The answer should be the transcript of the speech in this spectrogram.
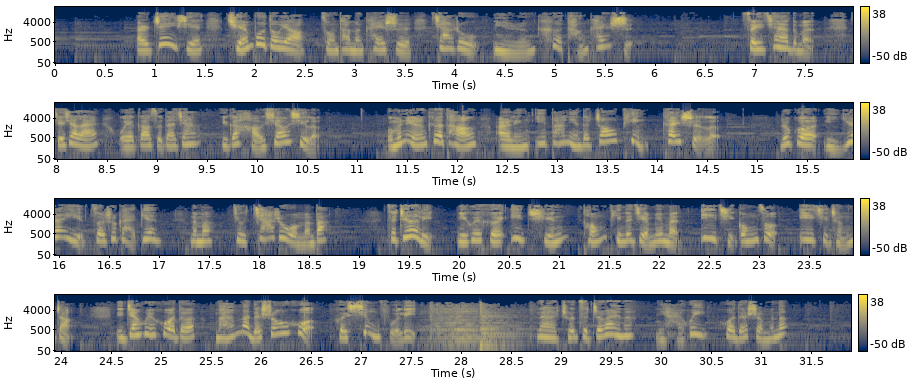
而这些全部都要从他们开始加入女人课堂开始。所以，亲爱的们，接下来我要告诉大家一个好消息了：我们女人课堂二零一八年的招聘开始了。如果你愿意做出改变，那么就加入我们吧。在这里，你会和一群同频的姐妹们一起工作，一起成长，你将会获得满满的收获和幸福力。那除此之外呢？你还会获得什么呢？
